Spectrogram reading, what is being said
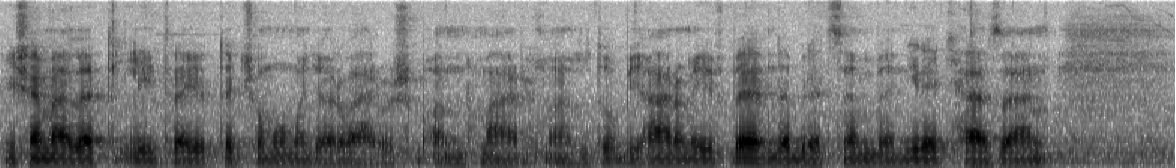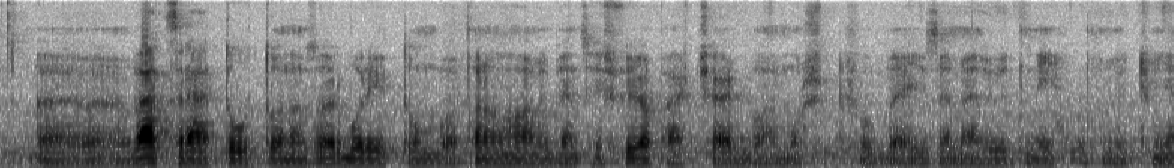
és emellett létrejött egy csomó magyar városban már az utóbbi három évben, Debrecenben, Nyíregyházán, Vácrátóton, az Arborétumban, a Panonhalmi Bencés főapátságban most fog beüzemelődni, hogy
